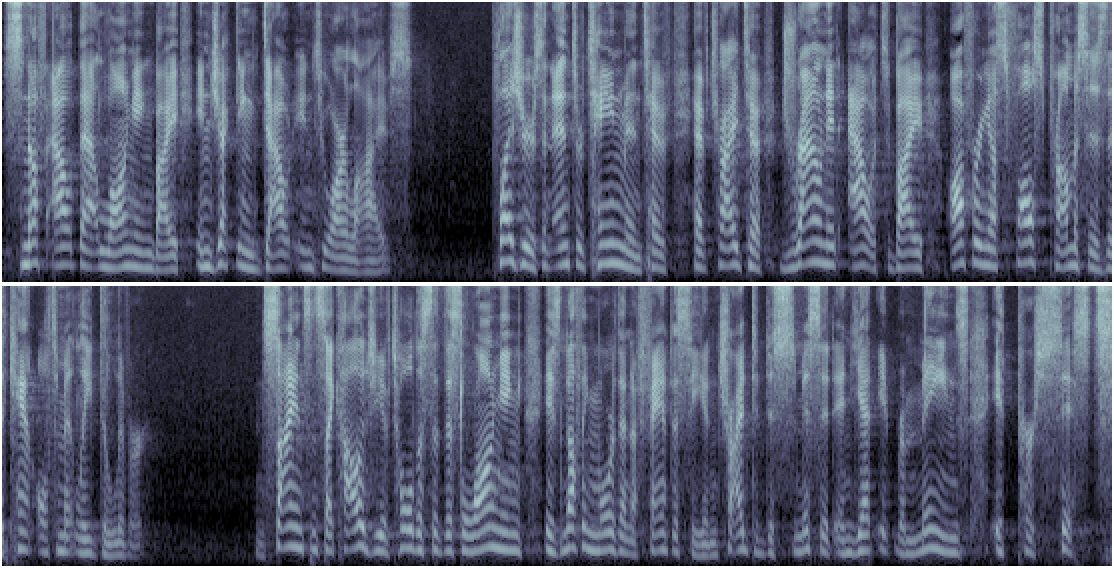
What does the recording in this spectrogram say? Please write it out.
snuff out that longing by injecting doubt into our lives pleasures and entertainment have, have tried to drown it out by offering us false promises that can't ultimately deliver. And science and psychology have told us that this longing is nothing more than a fantasy and tried to dismiss it, and yet it remains, it persists.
